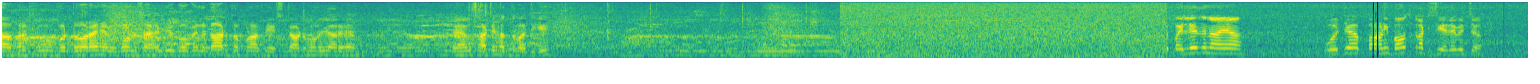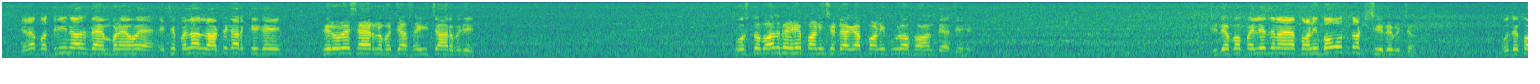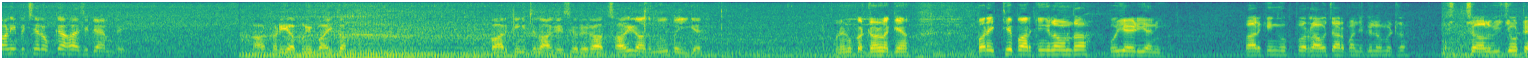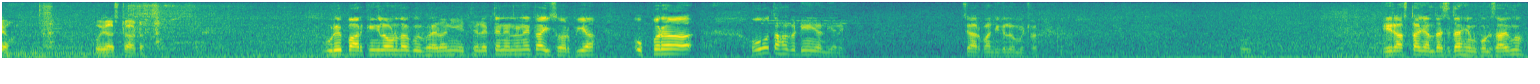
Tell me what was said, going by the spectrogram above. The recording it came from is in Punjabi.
ਸਫ਼ਰ ਤੋਂ ਗੁਰਦੁਆਰਾ ਹੇਮਕੁੰਟ ਸਾਹਿਬ ਜੀ, ਗੋਬਿੰਦ ਘਾਟ ਤੋਂ ਆਪਣਾ ਫੇਰ ਸਟਾਰਟ ਹੋਣ ਜਾ ਰਿਹਾ। ਟਾਈਮ 7:30 ਵੱਜ ਗਏ। ਪਹਿਲੇ ਦਿਨ ਆਇਆ ਉਹ ਪਾਣੀ ਬਹੁਤ ਘੱਟ ਸੀ ਇਹਦੇ ਵਿੱਚ। ਜਿਹੜਾ ਬਦਰੀਨਾਥ ਡੈਮ ਬਣਿਆ ਹੋਇਆ, ਇੱਥੇ ਪਹਿਲਾਂ ਅਲਰਟ ਕਰਕੇ ਗਏ, ਫਿਰ ਉਹਦੇ ਸਾਇਰਨ ਵੱਜਾ ਸਹੀ 4 ਵਜੇ। ਉਸ ਤੋਂ ਬਾਅਦ ਫਿਰ ਇਹ ਪਾਣੀ ਛੱਡਿਆ ਗਿਆ, ਪਾਣੀ ਪੂਰਾ ਫਾਨ ਤੇ ਅੱਜ ਇਹ। ਜਿਹਦੇ ਆਪਾਂ ਪਹਿਲੇ ਦਿਨ ਆਇਆ ਪਾਣੀ ਬਹੁਤ ਘੱਟ ਸੀ ਇਹਦੇ ਵਿੱਚ। ਉਹਦੇ ਪਾਣੀ ਪਿੱਛੇ ਰੁਕਿਆ ਹੋਇਆ ਸੀ ਡੈਮ ਤੇ। ਆ ਖੜੀ ਆਪਣੀ ਬਾਈਕ। ਪਾਰਕਿੰਗ ਚ ਲਾ ਗਏ ਸੀ ਉਹਦੇ ਰਾਤ, ਸਾਰੀ ਰਾਤ ਮੀਂਹ ਪਈ ਗਿਆ। ਹੁਣ ਇਹਨੂੰ ਕੱਢਣ ਲੱਗਿਆ ਪਰ ਇੱਥੇ ਪਾਰਕਿੰਗ ਲਾਉਣ ਦਾ ਕੋਈ ਆਈਡੀਆ ਨਹੀਂ। ਪਾਰਕਿੰਗ ਉੱਪਰ ਲਾਓ 4-5 ਕਿਲੋਮੀਟਰ। ਚੱਲ ਵੀ ਝੋਟਿਆ। ਹੋਇਆ ਸਟਾਰਟ। ਪੂਰੇ ਪਾਰਕਿੰਗ ਲਾਉਣ ਦਾ ਕੋਈ ਫਾਇਦਾ ਨਹੀਂ। ਇੱਥੇ ਲੈਤੇ ਨੇ ਇਹਨਾਂ ਨੇ 250 ਰੁਪਿਆ ਉੱਪਰ ਉਹ ਤਾਂ ਗੱਡੀਆਂ ਜਾਂਦੀਆਂ ਨੇ। 4-5 ਕਿਲੋਮੀਟਰ। ਇਹ ਰਸਤਾ ਜਾਂਦਾ ਸਿੱਧਾ ਹੇਮਕੁੰਟ ਸਾਹਿਬ ਨੂੰ।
